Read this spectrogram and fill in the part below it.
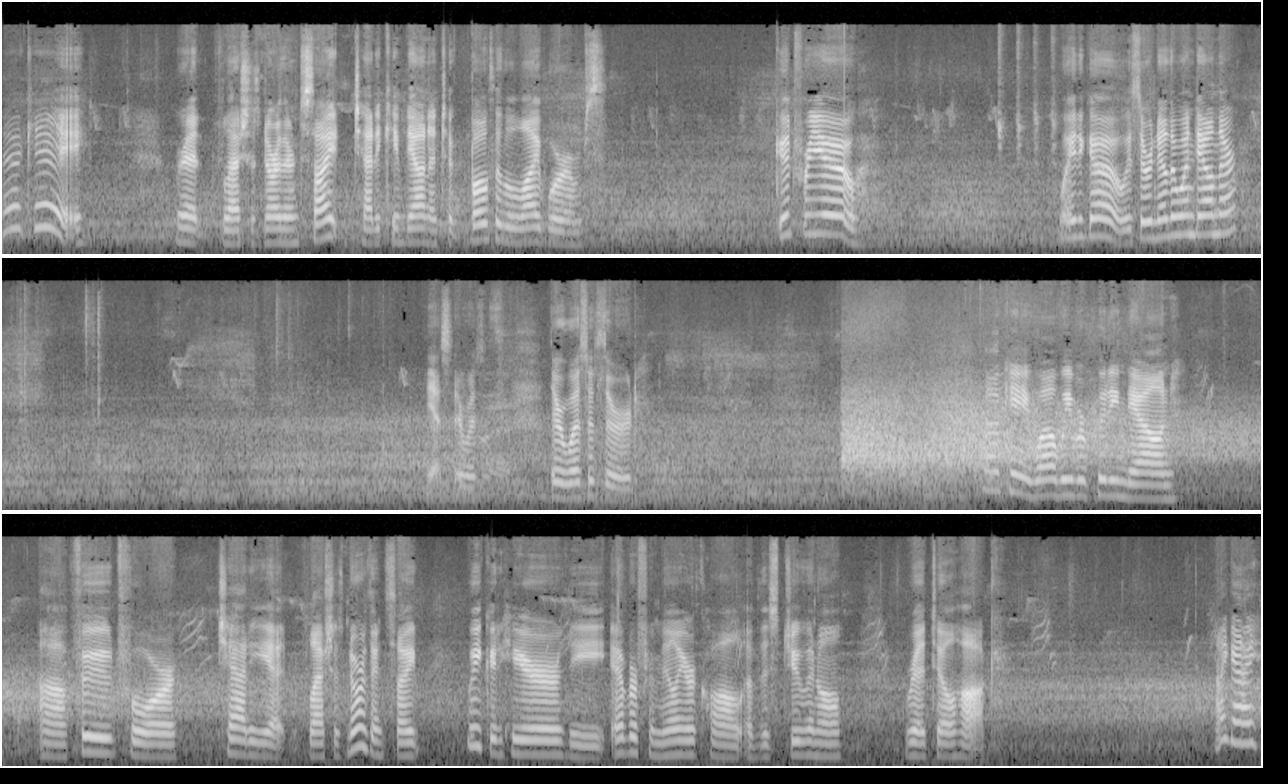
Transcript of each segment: Okay. We're at Flash's northern site. Chatty came down and took both of the live worms. Good for you. Way to go. Is there another one down there? Yes, there was there was a third. Okay, while we were putting down uh, food for Chatty at Flash's northern site, we could hear the ever familiar call of this juvenile red-tailed hawk. Hi, guy.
